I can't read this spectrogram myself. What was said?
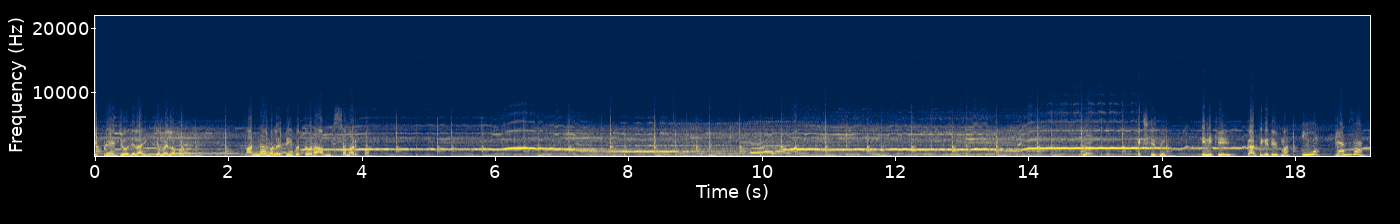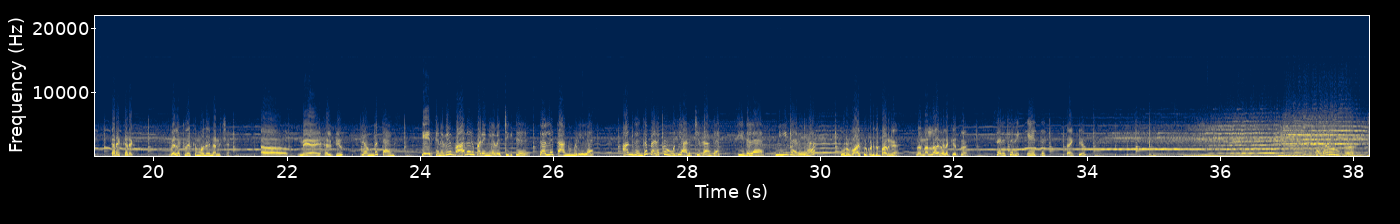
இப்படியே ஜோதியில ஐக்கியமா எல்லாம் போடுறது அண்ணாமலை தீபத்தோட அம்சமா இருக்குப்பா ஹலோ எக்ஸ்கியூஸ் மீ இன்னைக்கு கார்த்திகை தீபமா? இல்ல ரம்ஜான். கரெக்ட் கரெக்ட் விளக்கு வைக்கும் போதே நினைச்சேன் மே ஐ ஹெல்ப் யூ ரொம்ப தேங்க்ஸ் ஏற்கனவே வானர படைங்களை வச்சுக்கிட்டு தொல்லை தாங்க முடியல. அங்கங்க விளக்க ஊதி அனுப்பிச்சிடுறாங்க. இதுல நீ வேறயா? ஒரு வாய்ப்பு கொடுத்து பாருங்க. நான் நல்லா விளக்கேத்துவேன். சரி சரி ஏத்து. Thank you hello.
